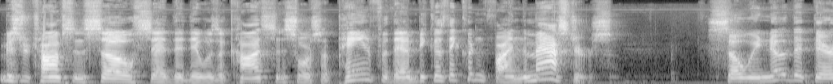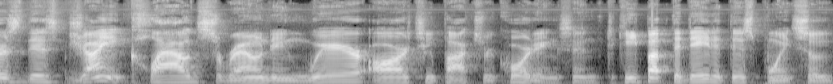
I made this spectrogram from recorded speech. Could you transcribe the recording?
Mr. Thompson So said that there was a constant source of pain for them because they couldn't find the masters. So we know that there's this giant cloud surrounding where are Tupac's recordings, and to keep up to date at this point, so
